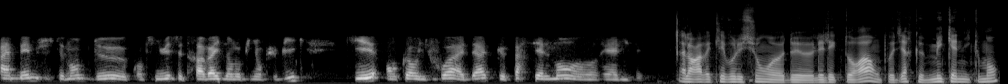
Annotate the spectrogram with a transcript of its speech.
à même justement de continuer ce travail dans l'opinion publique qui est encore une fois à date que partiellement euh, réalisé. Alors avec l'évolution euh, de l'électorat, on peut dire que mécaniquement,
